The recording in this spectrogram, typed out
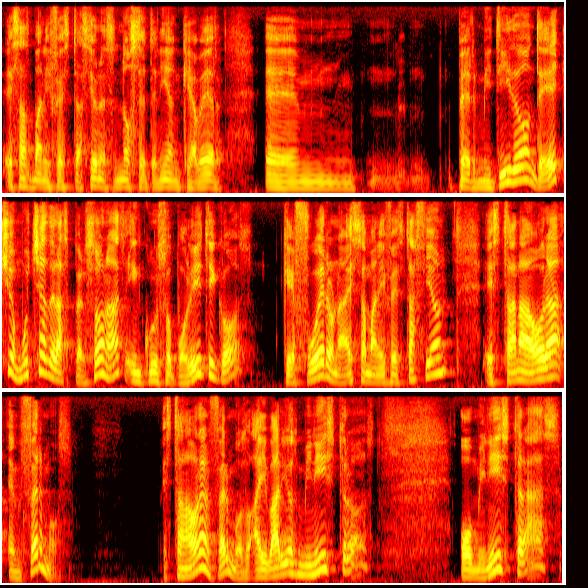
Esas manifestaciones no se tenían que haber eh, permitido. De hecho, muchas de las personas, incluso políticos, que fueron a esa manifestación, están ahora enfermos. Están ahora enfermos. Hay varios ministros o ministras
